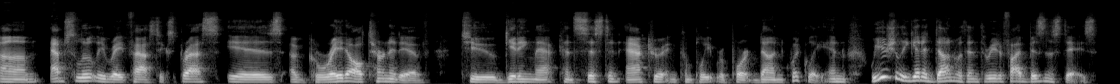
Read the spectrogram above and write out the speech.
um, absolutely, Rate Fast Express is a great alternative to getting that consistent, accurate, and complete report done quickly. And we usually get it done within three to five business days.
